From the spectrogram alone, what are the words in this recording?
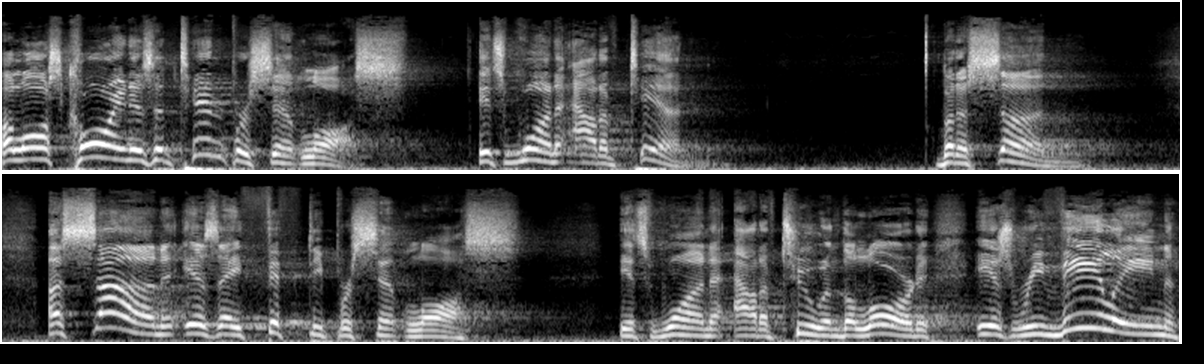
A lost coin is a 10% loss It's one out of ten. But a son, a son is a 50% loss. It's one out of two. And the Lord is revealing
